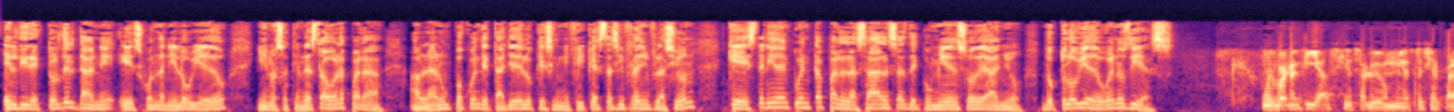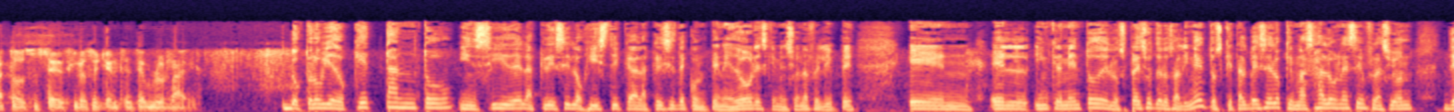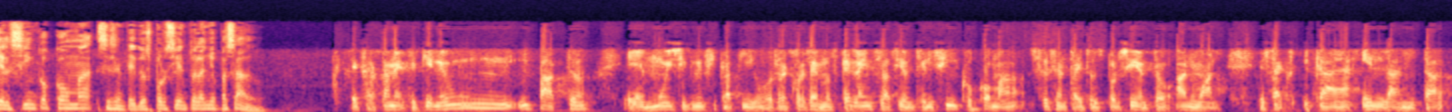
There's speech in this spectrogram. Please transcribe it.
El director del DANE es Juan Daniel Oviedo y nos atiende hasta ahora para hablar un poco en detalle de lo que significa esta cifra de inflación que es tenida en cuenta para las alzas de comienzo de año. Doctor Oviedo, buenos días. Muy buenos días y un saludo muy especial para todos ustedes y los oyentes de Blue Radio. Doctor Oviedo, ¿qué tanto incide la crisis logística, la crisis de contenedores que menciona Felipe, en el incremento de los precios de los alimentos, que tal vez es lo que más jalona esa inflación del 5,62% el año pasado? Exactamente, tiene un impacto eh, muy significativo. Recordemos que la inflación del 5,62% anual está explicada en la mitad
